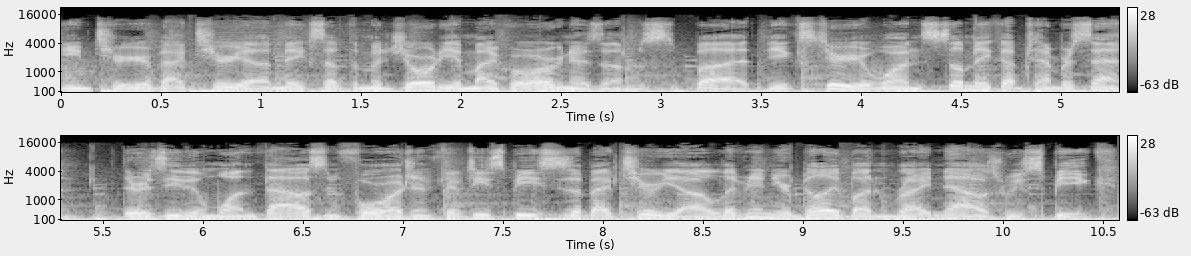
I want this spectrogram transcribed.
The interior bacteria makes up the majority of microorganisms, but the exterior ones still make up 10%. There's even 1,450 species of bacteria living in your belly button right now as we speak.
